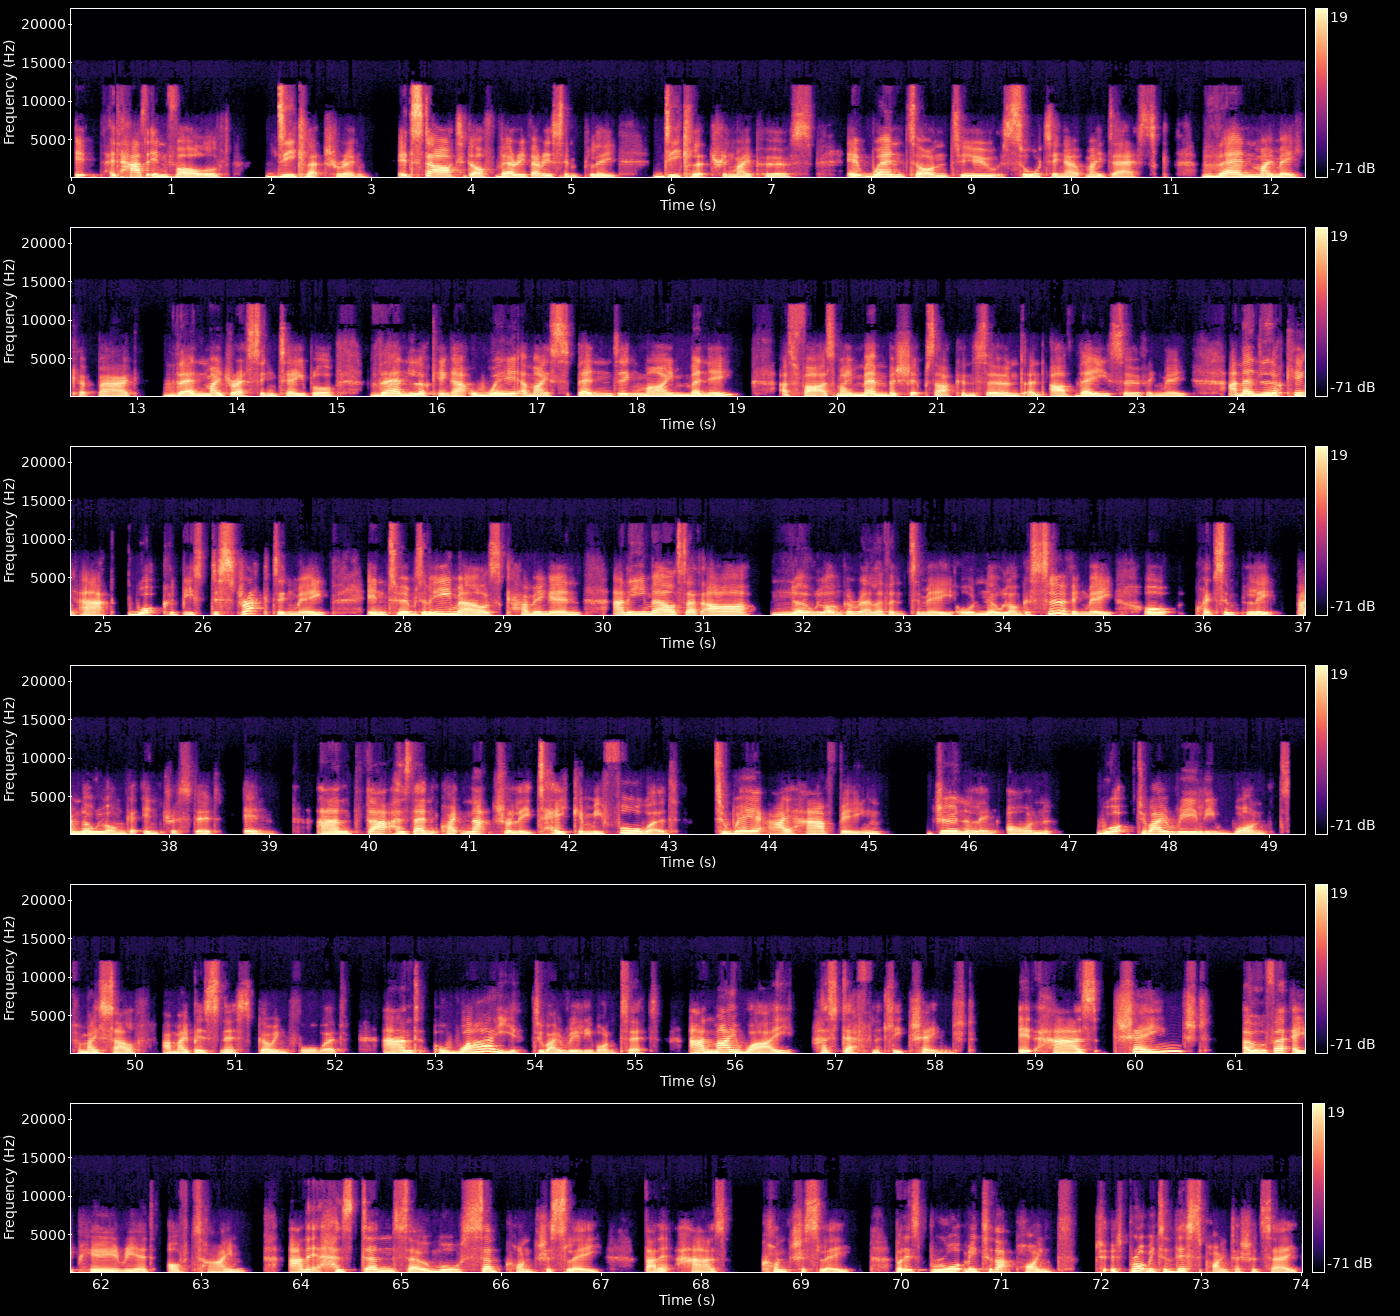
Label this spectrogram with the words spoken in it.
it it has involved decluttering. It started off very, very simply decluttering my purse. It went on to sorting out my desk, then my makeup bag, then my dressing table, then looking at where am I spending my money as far as my memberships are concerned and are they serving me? And then looking at what could be distracting me in terms of emails coming in and emails that are no longer relevant to me or no longer serving me, or quite simply, I'm no longer interested in. And that has then quite naturally taken me forward to where I have been journaling on what do I really want for myself and my business going forward? And why do I really want it? And my why has definitely changed. It has changed over a period of time. And it has done so more subconsciously than it has consciously. But it's brought me to that point, to, it's brought me to this point, I should say,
